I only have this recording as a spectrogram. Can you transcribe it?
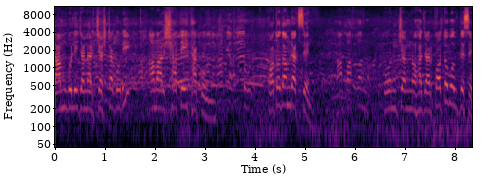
দামগুলি জানার চেষ্টা করি। আমার সাথেই থাকুন। কত দাম রাখছেন? পঞ্চান্ন হাজার। কত বলতেছে?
